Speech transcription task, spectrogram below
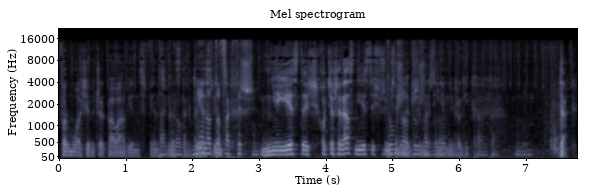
formuła się wyczerpała, więc, więc, Tak więc robię. tak to Nie, jest. no to więc faktycznie. Nie jesteś, chociaż raz nie jesteś w czymś Dużo, najlepszym, dużo Martinie, mój drogi. prawda. Mm. Tak.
